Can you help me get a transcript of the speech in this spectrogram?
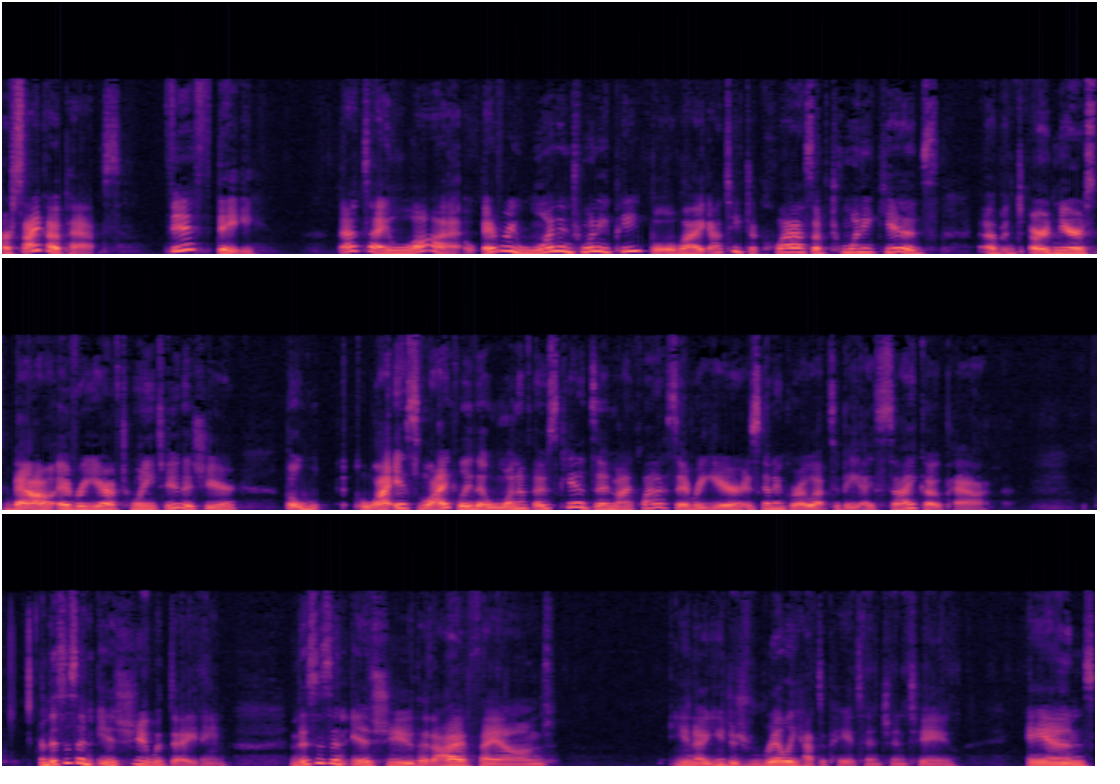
are psychopaths. 50. That's a lot. Every one in 20 people. Like, I teach a class of 20 kids, or near about every year. I have 22 this year. But it's likely that one of those kids in my class every year is going to grow up to be a psychopath. And this is an issue with dating. And this is an issue that I have found, you know, you just really have to pay attention to. And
